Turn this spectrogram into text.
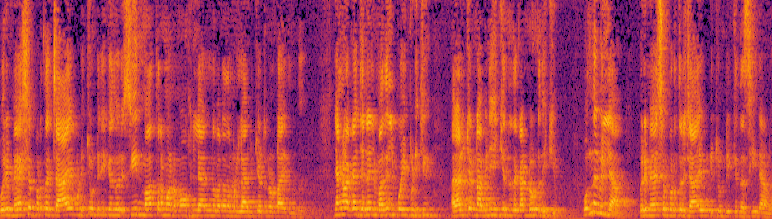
ഒരു മേശപ്പുറത്ത് ചായ കുടിച്ചുകൊണ്ടിരിക്കുന്ന ഒരു സീൻ മാത്രമാണ് മോഹൻലാൽ എന്ന് പറഞ്ഞ നമ്മുടെ ലാലുചേട്ടൻ ഉണ്ടായിരുന്നത്. ഞങ്ങളൊക്കെ ജനൽ മതിൽ പോയി പിടിച്ച് ലാലുചേട്ടൻ അഭിനയിക്കുന്നത് കണ്ടുകൊണ്ട് നിൽക്കും. ഒന്നുമില്ല ഒരു മേശപ്പുറത്ത് ഒരു ചായ കുടിച്ചുകൊണ്ടിരിക്കുന്ന സീനാണ്.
